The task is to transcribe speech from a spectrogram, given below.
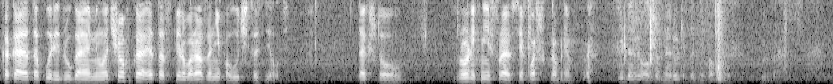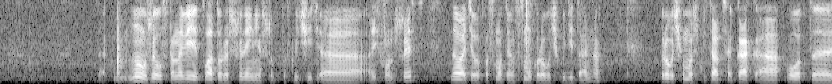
какая-то пыль и другая мелочевка, это с первого раза не получится сделать. Так что ролик не исправит всех ваших проблем. И даже волшебные руки тут не помогут. Так, мы уже установили плату расширения, чтобы подключить э, iPhone 6. Давайте вот посмотрим саму коробочку детально. Коробочка может питаться как э, от э,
